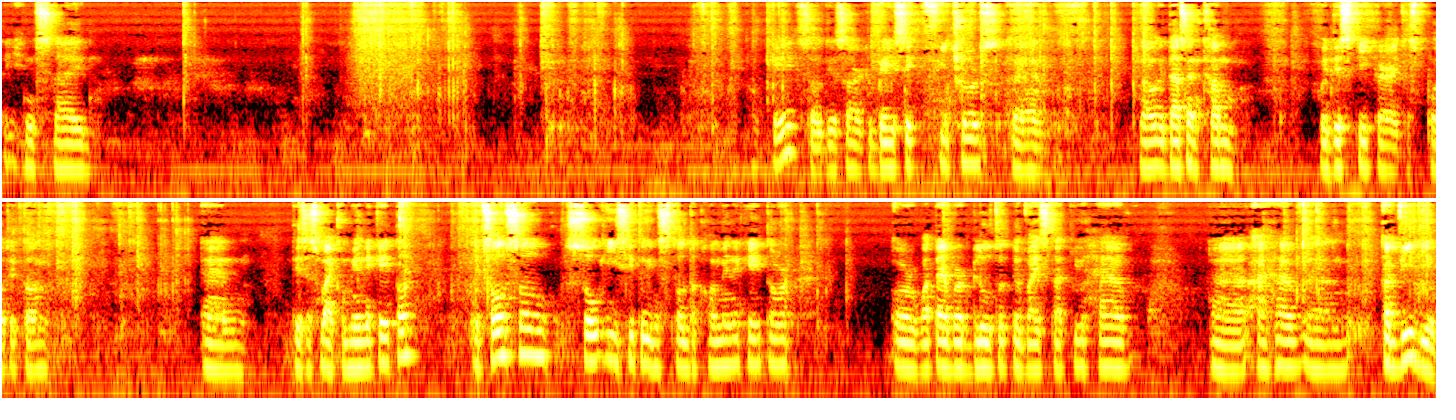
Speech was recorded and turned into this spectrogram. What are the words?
the inside. Okay so these are the basic features. And no it doesn't come with this sticker. I just put it on. And this is my communicator. It's also so easy to install the communicator or whatever Bluetooth device that you have uh, I have um, a video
